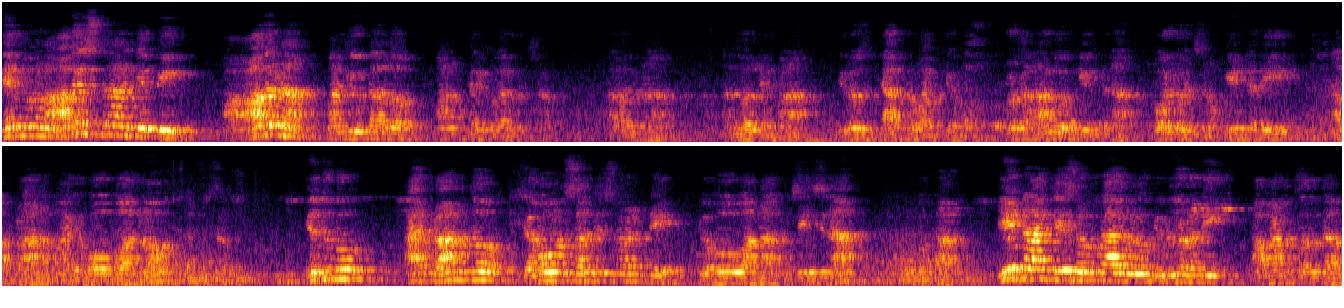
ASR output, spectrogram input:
నేను మిమ్మల్ని ఆదరిస్తున్నానని చెప్పి ఆ ఆదరణ మన జీవితాల్లో మనం కలిగి వారు ఉంటున్నాం అలాగే అందువల్లనే మన ఈరోజు జ్ఞాపక వాక్యం నూట నాలుగో కీర్తన ఒకటి వచ్చిన. ఏంటది? నా ప్రాణమా యహోవాను ఎందుకు? ఆయన ప్రాణంతో యహోవాను సంతరించుకున్నారంటే యహోవా నాకు చేసిన ఉపకారం. ఏంటి ఆయన చేసిన ఉపకారాలు ఇప్పుడు చూడండి ఆ మాట చదువుదాం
